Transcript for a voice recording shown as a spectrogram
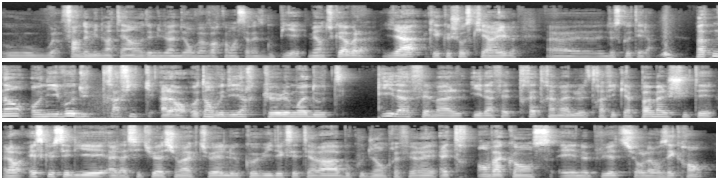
ou fin 2021 ou 2022, on va voir comment ça va se goupiller. Mais en tout cas, voilà, il y a quelque chose qui arrive de ce côté-là. Maintenant, au niveau du trafic, alors autant vous dire que le mois d'août il a fait mal, il a fait très très mal, le trafic a pas mal chuté. Alors est-ce que c'est lié à la situation actuelle, le Covid, etc. Beaucoup de gens préféré être en vacances et ne plus être sur leurs écrans.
